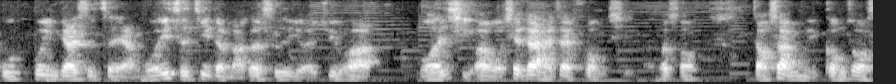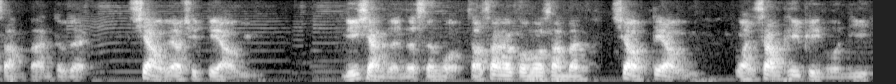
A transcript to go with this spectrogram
不不应该是这样。我一直记得马克思有一句话，我很喜欢，我现在还在奉行。他说：早上你工作上班，对不对？下午要去钓鱼。理想人的生活，早上要工作上班，下午钓鱼，晚上批评文艺，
